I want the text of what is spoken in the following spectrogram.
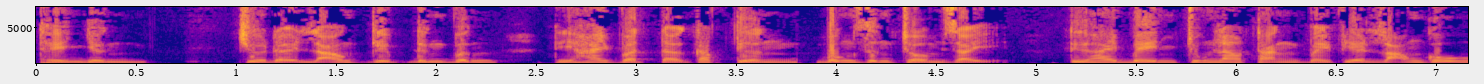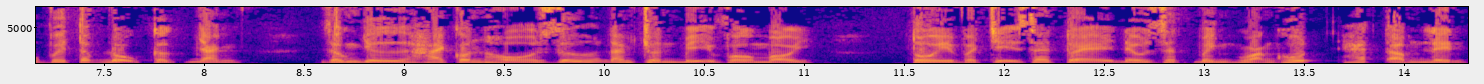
Thế nhưng, Chưa đợi lão kịp đứng vững Thì hai vật ở góc tường bỗng dưng trồm dậy từ hai bên chúng lao thẳng về phía lão ngũ Với tốc độ cực nhanh, Giống như hai con hổ dữ đang chuẩn bị vồ mồi. Tôi và chị Giai Tuệ đều giật mình hoảng hốt, Hét ầm lên.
